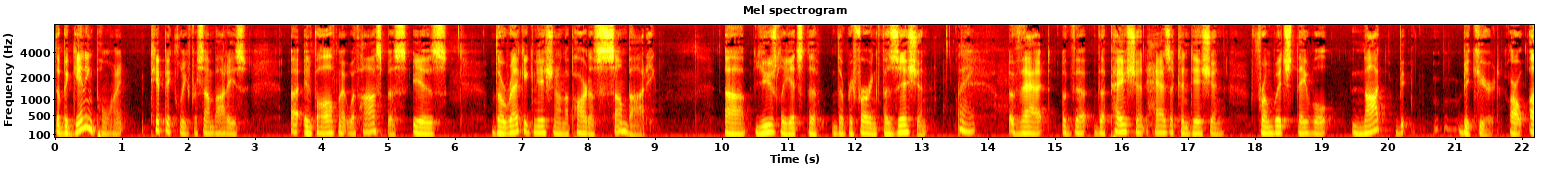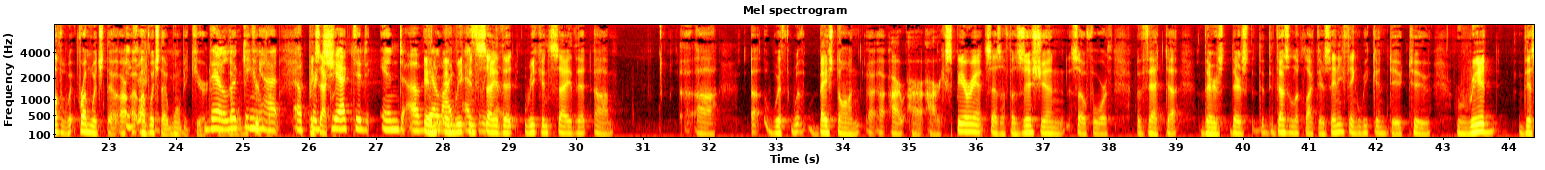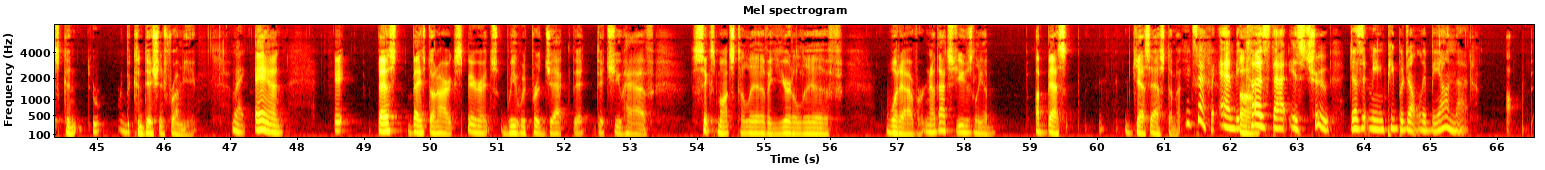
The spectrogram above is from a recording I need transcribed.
the beginning point, typically for somebody's uh, involvement with hospice, is the recognition on the part of somebody. Uh, usually, it's the the referring physician Right. that the the patient has a condition from which they will not be, be cured, or of from which they or, of which they won't be cured. They're They looking cured at from. a Exactly. projected end of their and, life. and we can say go. that we can say that um, uh, uh, with with based on uh, our, our our experience as a physician, so forth, that uh, there's there's it doesn't look like there's anything we can do to rid this con- the condition from you, Right. and it best based on our experience, we would project that that you have six months to live, a year to live, whatever. Now that's usually a a best guess estimate. Exactly. And Uh, because that is true, doesn't mean people don't live beyond that.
